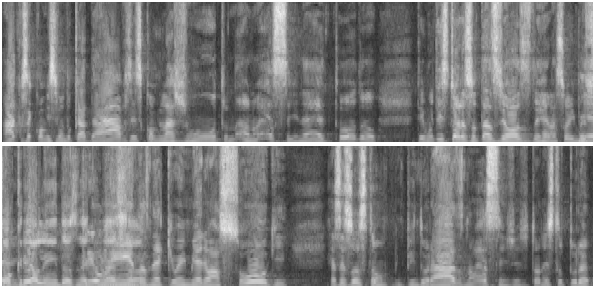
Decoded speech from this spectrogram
ah, que você come em cima do cadáver, vocês comem lá junto. Não, não é assim, né? Todo... Tem muitas histórias fantasiosas em relação ao O ML. pessoal cria lendas, né? Cria Começa- lendas, né? Que o ML é um açougue, que as pessoas estão penduradas. Não é assim, gente. Toda a estrutura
